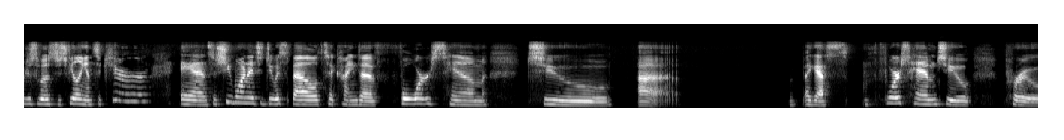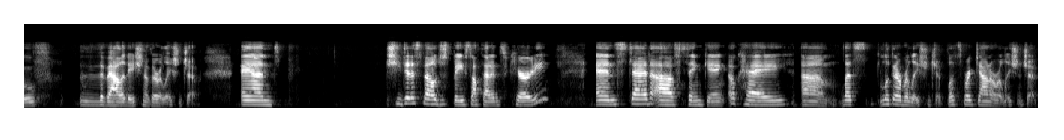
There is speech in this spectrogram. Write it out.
just was just feeling insecure, and so she wanted to do a spell to kind of force him to, uh, I guess, force him to prove the validation of the relationship, and she did a spell just based off that insecurity instead of thinking, okay, um, let's look at our relationship. Let's break down our relationship.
